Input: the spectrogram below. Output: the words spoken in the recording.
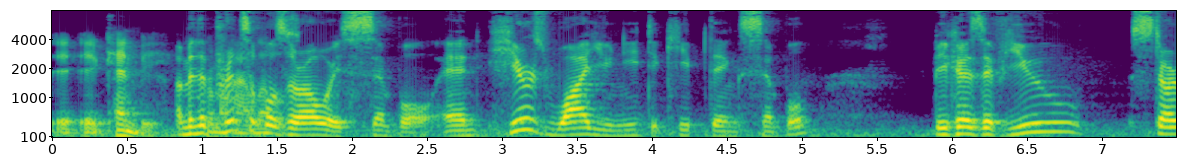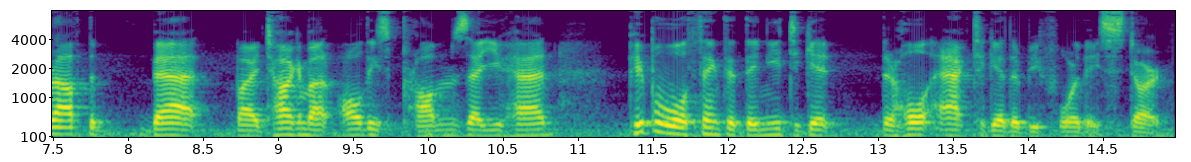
it, it can be. I mean, the from a high principles are always simple. And here's why you need to keep things simple. Because if you start off the bat by talking about all these problems that you had, people will think that they need to get their whole act together before they start.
